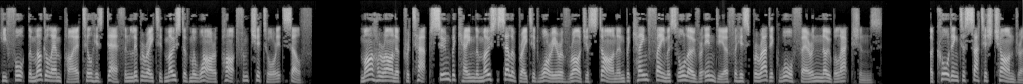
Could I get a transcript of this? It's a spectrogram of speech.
He fought the Mughal Empire till his death and liberated most of Mewar apart from Chittor itself. Maharana Pratap soon became the most celebrated warrior of Rajasthan and became famous all over India for his sporadic warfare and noble actions. According to Satish Chandra,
